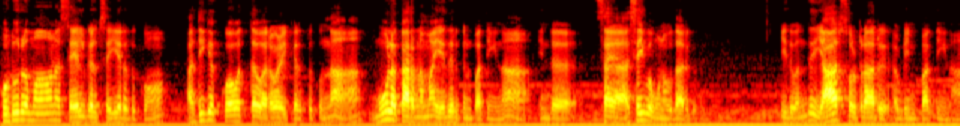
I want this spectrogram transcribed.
கொடூரமான செயல்கள் செய்கிறதுக்கும் அதிக கோபத்தை வரவழைக்கிறதுக்கும் தான் மூல காரணமாக எது இருக்குன்னு பார்த்தீங்கன்னா இந்த ச அசைவ உணவு தான் இருக்குது. இது வந்து யார் சொல்கிறாரு அப்படின்னு பார்த்தீங்கன்னா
